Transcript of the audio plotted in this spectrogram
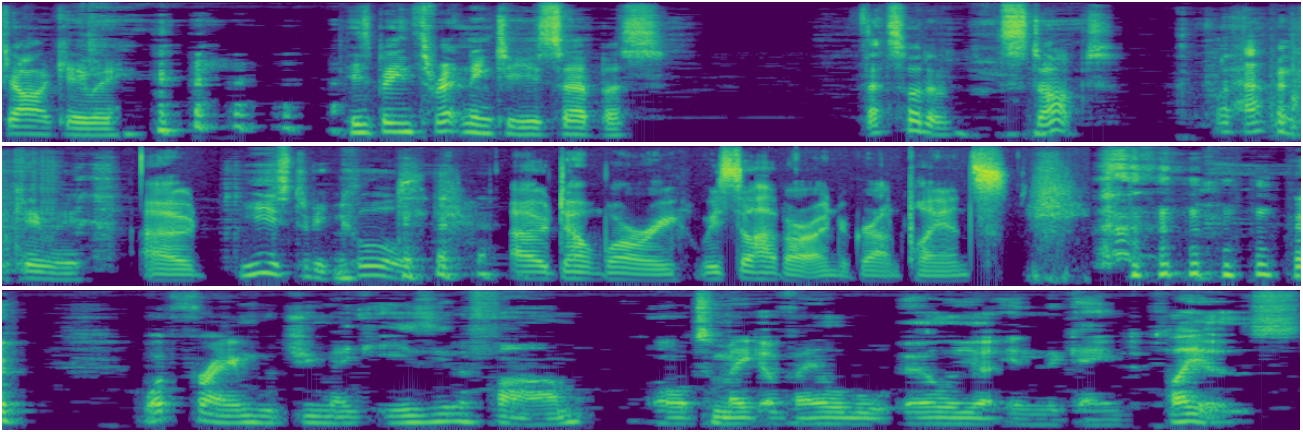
Go on, Kiwi. He's been threatening to usurp us. That sort of stopped. What happened, Kiwi? Oh, You used to be cool. oh, don't worry. We still have our underground plans. What frame would you make easier to farm or to make available earlier in the game to players?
